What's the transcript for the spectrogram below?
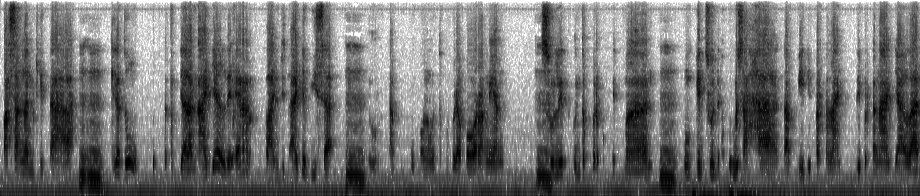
pasangan kita Mm-mm. kita tuh tetap jalan aja LDR lanjut aja bisa Mm-mm. tuh tapi untuk beberapa orang yang Mm. sulit untuk berkomitmen Mm. mungkin sudah berusaha tapi di pertengah di pertengahan jalan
